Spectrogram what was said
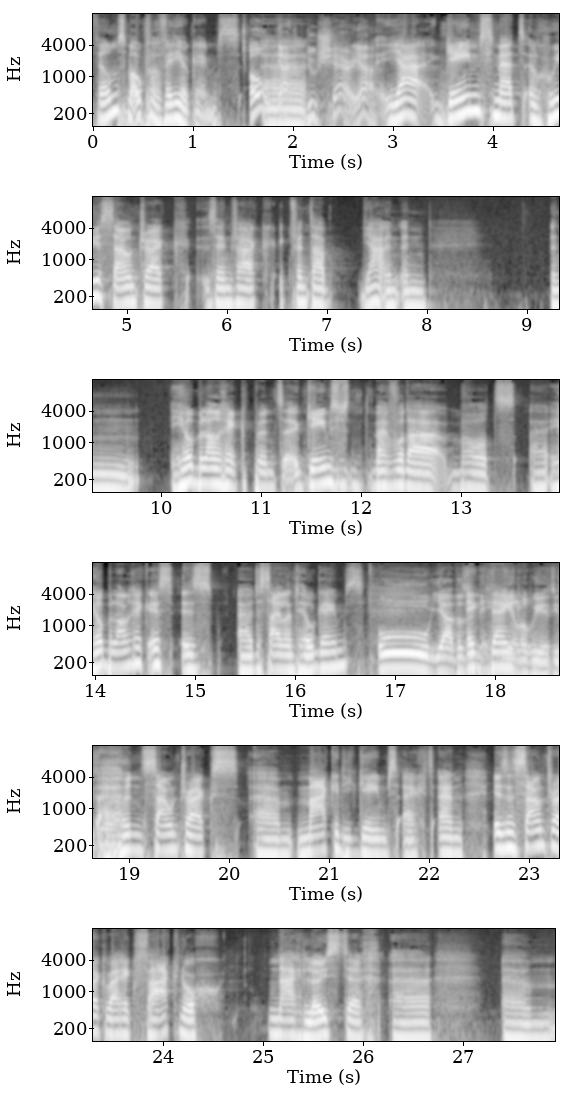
films, maar ook voor videogames. Oh, ja, Eh, do share, ja. ja, games met een goede soundtrack zijn vaak... Ik vind dat ja, een, een, een heel belangrijk punt. Eh, games waarvoor dat bijvoorbeeld eh, heel belangrijk is, is eh, de Silent Hill games. Oeh, ja, dat is Ik een denk- hele goede titel. ja. Hun soundtracks ehm, maken die games echt. En is een soundtrack waar ik vaak nog naar luister. eh, ehm,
